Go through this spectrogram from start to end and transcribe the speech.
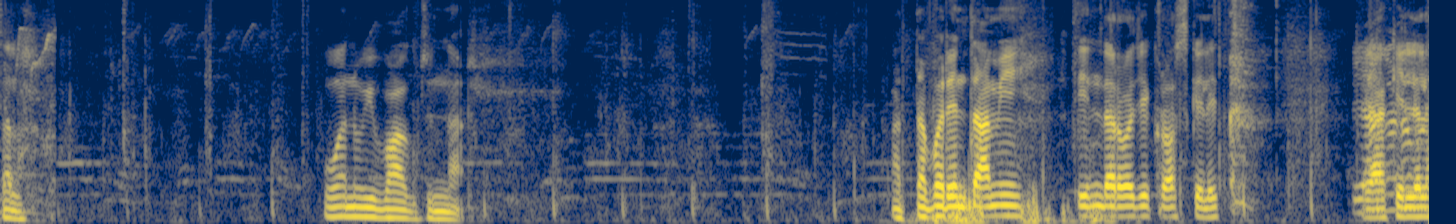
चला. वन विभाग जुन्नर. आतापर्यंत आम्ही तीन दरवाजे क्रॉस केलेत. या किल्ल्याला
